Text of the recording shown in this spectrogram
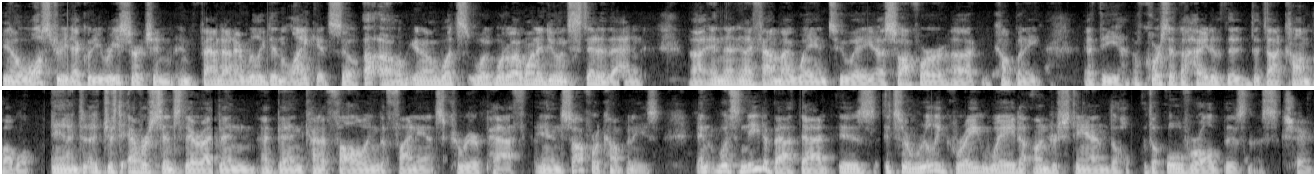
you know, Wall Street equity research, and, and found out I really didn't like it. So, uh oh, you know, what's what, what do I want to do instead of that? Uh, and then and I found my way into a, a software uh, company at the, of course, at the height of the, the dot com bubble. And uh, just ever since there, I've been, I've been kind of following the finance career path in software companies. And what's neat about that is it's a really great way to understand the, the overall business. Sure.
